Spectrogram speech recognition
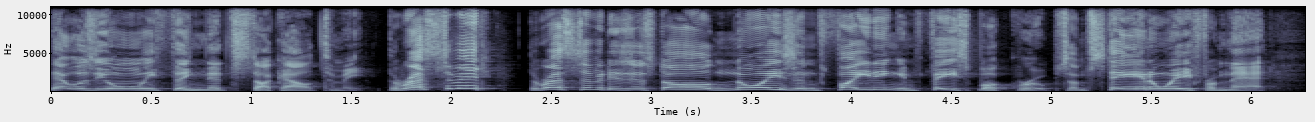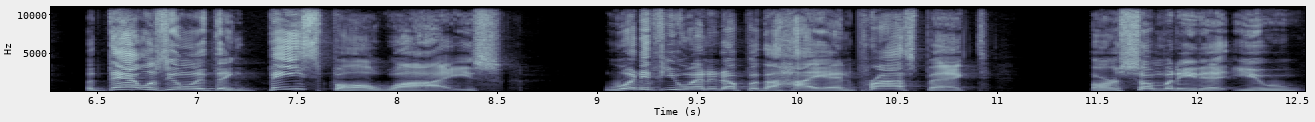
That was the only thing that stuck out to me. The rest of it, the rest of it is just all noise and fighting and Facebook groups. I'm staying away from that. But that was the only thing. Baseball wise, what if you ended up with a high end prospect or somebody that you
